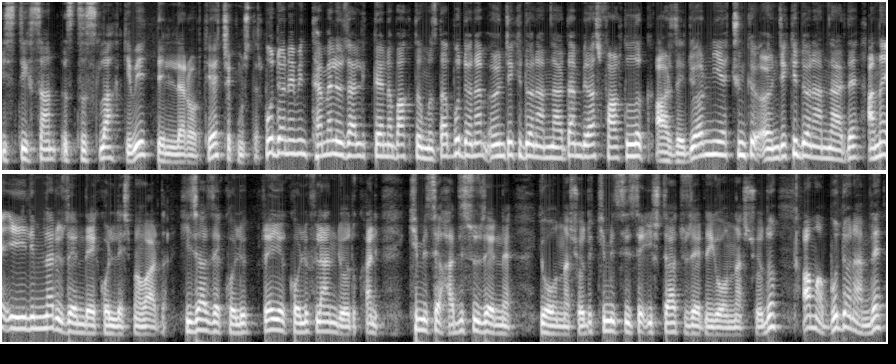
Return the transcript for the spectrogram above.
istihsan, istislah gibi deliller ortaya çıkmıştır. Bu dönemin temel özelliklerine baktığımızda bu dönem önceki dönemlerden biraz farklılık arz ediyor. Niye? Çünkü önceki dönemlerde ana eğilimler üzerinde ekolleşme vardı. Hicaz ekolü, rey ekolü falan diyorduk. Hani kimisi hadis üzerine yoğunlaşıyordu. Kimisi ise iştihat üzerine yoğunlaşıyordu. Ama bu dönemde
